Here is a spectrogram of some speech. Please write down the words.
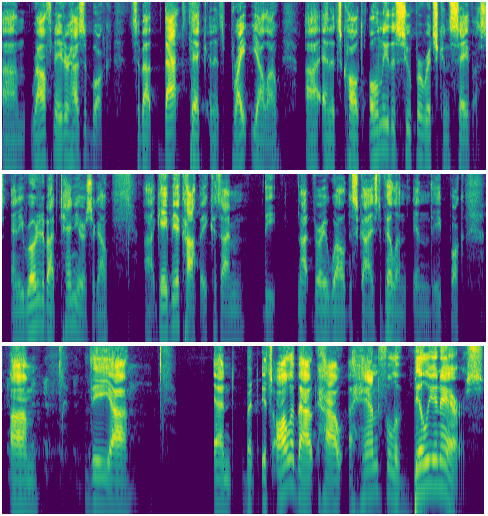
Um, Ralph Nader has a book. It's about that thick and it's bright yellow, uh, and it's called Only the Super Rich Can Save Us. And he wrote it about 10 years ago uh, gave me a copy because I'm the not very well disguised villain in the book. Um, the uh, and but it's all about how a handful of billionaires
